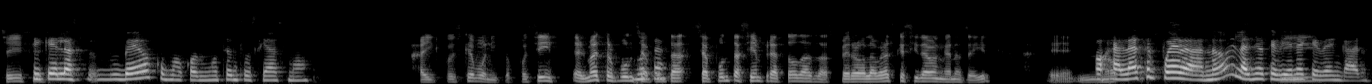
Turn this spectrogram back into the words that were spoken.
sí, sí. que las veo como con mucho entusiasmo. Ay, pues qué bonito. Pues sí, el maestro Punt se apunta, se apunta siempre a todas las, pero la verdad es que sí daban ganas de ir. Eh, Ojalá se pueda, ¿no? El año que viene que vengan.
